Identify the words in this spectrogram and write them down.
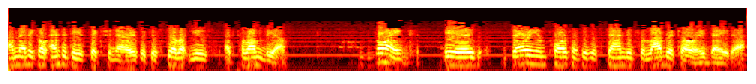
a medical entities dictionary, which is still at use at Columbia. LOINC is very important as a standard for laboratory data,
